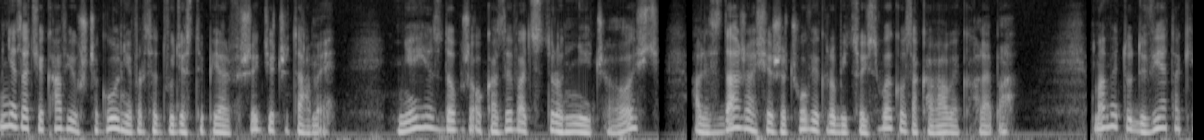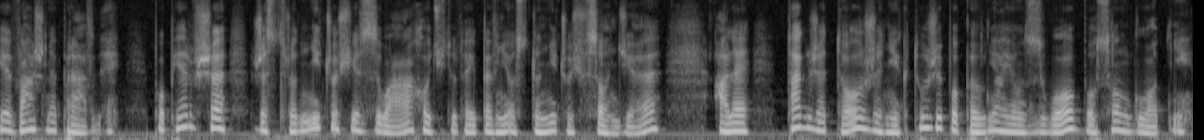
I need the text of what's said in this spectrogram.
Mnie zaciekawił szczególnie werset 21, gdzie czytamy: Nie jest dobrze okazywać stronniczość, ale zdarza się, że człowiek robi coś złego za kawałek chleba. Mamy tu dwie takie ważne prawdy. Po pierwsze, że stronniczość jest zła, chodzi tutaj pewnie o stronniczość w sądzie, ale także to, że niektórzy popełniają zło, bo są głodni.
